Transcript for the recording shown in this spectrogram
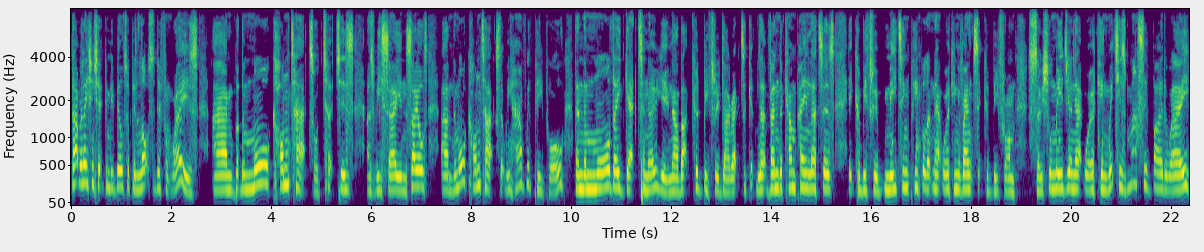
that relationship can be built up in lots of different ways, um, but the more contacts or touches, as we say in sales, um, the more contacts that we have with people, then the more they get to know you. Now, that could be through direct vendor campaign letters. It could be through meeting people at networking events. It could be from social media networking, which is massive, by the way.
